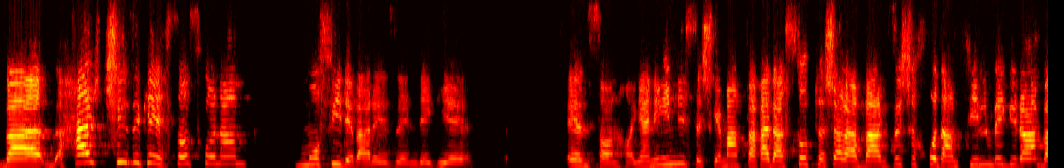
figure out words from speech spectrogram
و هر چیزی که احساس کنم مفیده برای زندگی انسان ها یعنی این نیستش که من فقط از صبح تا شب ورزش خودم فیلم بگیرم و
